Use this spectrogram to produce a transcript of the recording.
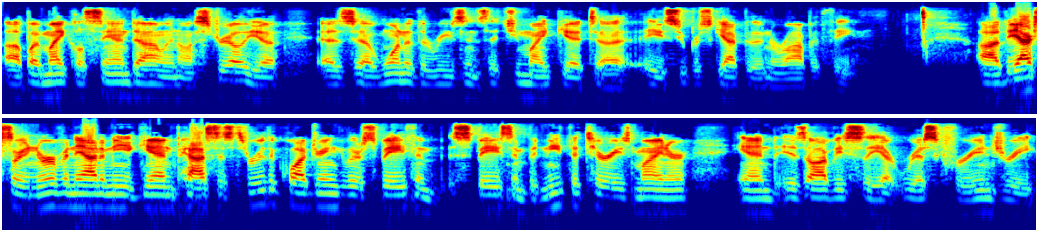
uh, by Michael Sandow in Australia as uh, one of the reasons that you might get uh, a suprascapular neuropathy. Uh, the axillary nerve anatomy again passes through the quadrangular space and, space and beneath the teres minor and is obviously at risk for injury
